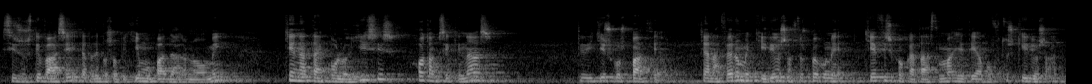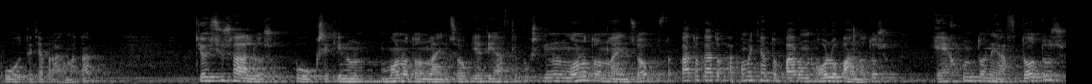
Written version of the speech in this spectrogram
στη σωστή βάση, κατά την προσωπική μου πάντα γνώμη, και να τα υπολογίσεις όταν ξεκινάς τη δική σου προσπάθεια. Και αναφέρομαι κυρίως σε αυτούς που έχουν και φυσικό κατάστημα, γιατί από αυτούς κυρίως ακούω τέτοια πράγματα, και όχι στους άλλους που ξεκινούν μόνο το online shop, γιατί αυτοί που ξεκινούν μόνο το online shop, στο κάτω-κάτω, ακόμα και αν το πάρουν όλο πάνω τους, έχουν τον εαυτό τους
